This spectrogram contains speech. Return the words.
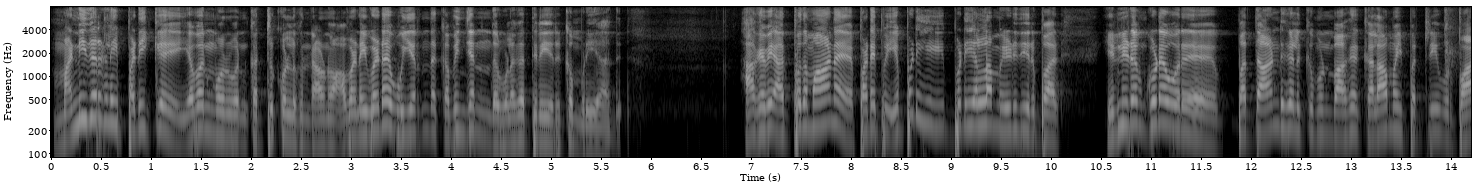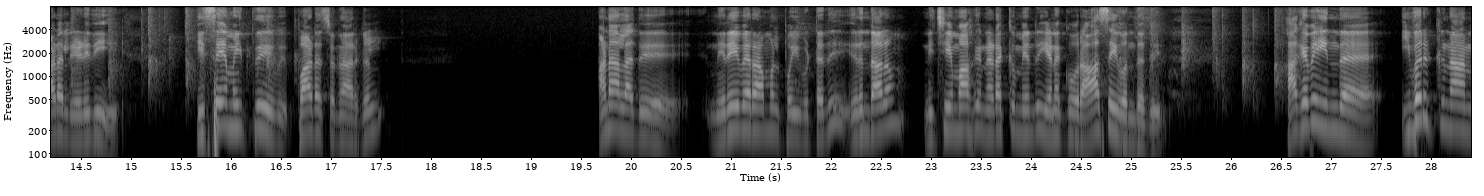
மனிதர்களை படிக்க எவன் ஒருவன் கற்றுக்கொள்கின்றானோ அவனை விட உயர்ந்த கவிஞன் இந்த உலகத்திலே இருக்க முடியாது. ஆகவே அற்புதமான படைப்பு. எப்படி இப்படியெல்லாம் எழுதியிருப்பார்? என்னிடம் கூட ஒரு பத்து ஆண்டுகளுக்கு முன்பாக கலாமை பற்றி ஒரு பாடல் எழுதி இசையமைத்து பாட சொன்னார்கள். ஆனால் அது நிறைவேறாமல் போய்விட்டது. இருந்தாலும் நிச்சயமாக நடக்கும் என்று எனக்கு ஒரு ஆசை வந்தது. ஆகவே இந்த இவருக்கு நான்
